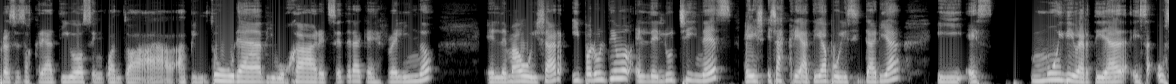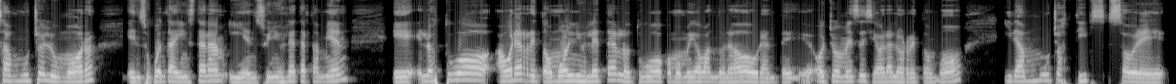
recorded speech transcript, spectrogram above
procesos creativos en cuanto a, pintura, dibujar, etcétera, que es re lindo. El de Mau Villar. Y por último, el de Luchi Inés. Ella es creativa publicitaria y es muy divertida. usa mucho el humor en su cuenta de Instagram y en su newsletter también. Eh, lo estuvo, ahora retomó el newsletter, lo tuvo como medio abandonado durante ocho meses y ahora lo retomó y da muchos tips sobre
